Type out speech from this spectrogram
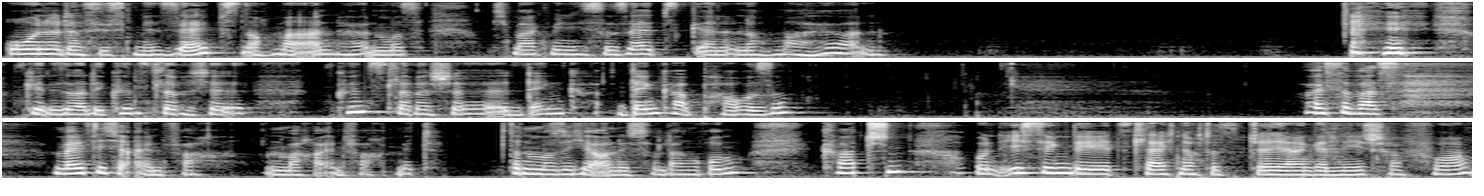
ohne dass ich es mir selbst nochmal anhören muss. Ich mag mich nicht so selbst gerne nochmal hören. okay, das war die künstlerische, künstlerische Denk Denkerpause. Weißt du was? Meld dich einfach und mach einfach mit. Dann muss ich ja auch nicht so lange rumquatschen. Und ich singe dir jetzt gleich noch das Jaya Ganesha vor.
